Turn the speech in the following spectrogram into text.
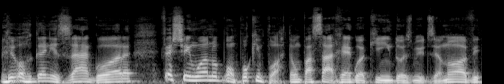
reorganizar agora. Fechei um ano, bom, pouco importa, vamos passar a régua aqui em 2019, 2019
